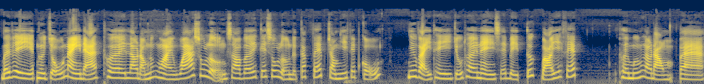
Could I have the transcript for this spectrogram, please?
Bởi vì người chủ này đã thuê lao động nước ngoài quá số lượng so với cái số lượng được cấp phép trong giấy phép cũ. Như vậy thì chủ thuê này sẽ bị tước bỏ giấy phép thuê mướn lao động và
